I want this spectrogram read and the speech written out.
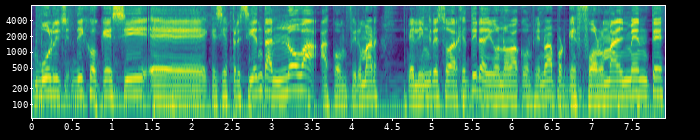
Bullrich dijo que si, eh, que si es presidenta no va a confirmar el ingreso de Argentina, digo no va a confirmar porque formalmente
